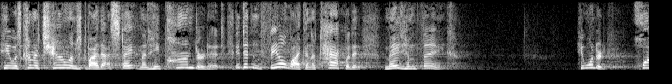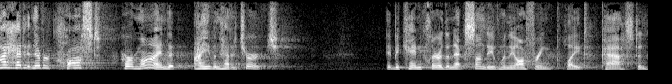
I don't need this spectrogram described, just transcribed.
he was kind of challenged by that statement. He pondered it. It didn't feel like an attack, but it made him think. He wondered, why had it never crossed her mind that I even had a church? It became clear the next Sunday when the offering plate passed and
